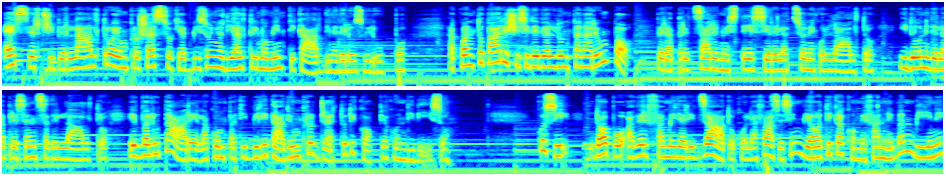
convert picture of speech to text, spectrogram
Esserci per l'altro è un processo che ha bisogno di altri momenti cardine dello sviluppo a quanto pare ci si deve allontanare un po' per apprezzare noi stessi in relazione con l'altro, i doni della presenza dell'altro e valutare la compatibilità di un progetto di coppia condiviso. Così, dopo aver familiarizzato con la fase simbiotica come fanno i bambini,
